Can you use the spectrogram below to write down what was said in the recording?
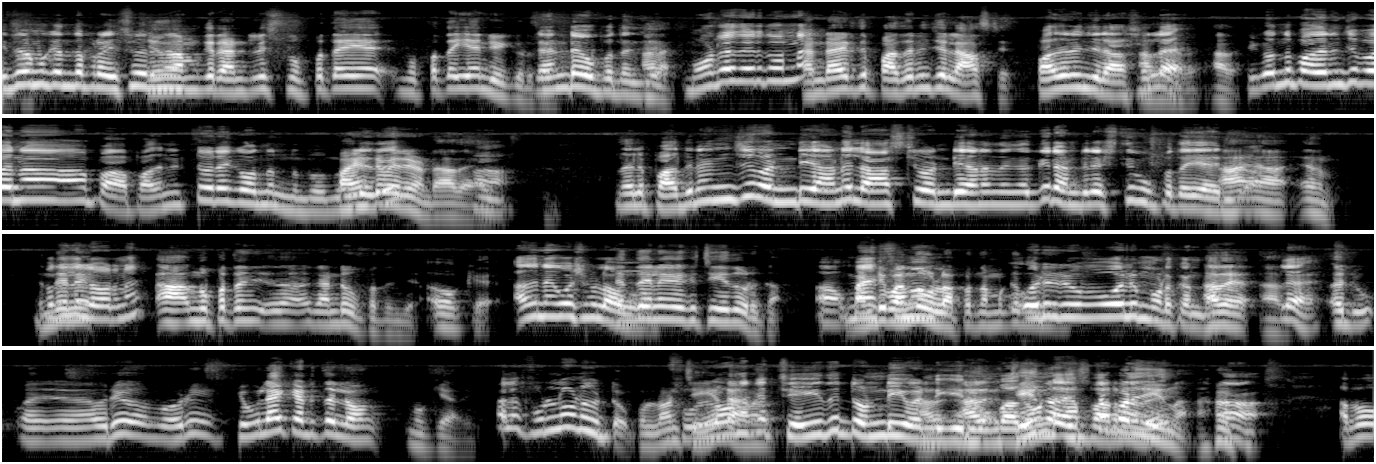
ഇത് നമുക്ക് എന്താ പ്രൈസ് വരുന്നത്? നമുക്ക് രണ്ട് ലക്ഷത്തി മുപ്പത്തയ്യായിരം മുപ്പത്തയ്യായിരം രൂപ രണ്ട് മുപ്പത്തഞ്ച്. മോഡൽ രണ്ടായിരത്തി പതിനഞ്ച് ലാസ്റ്റ് പതിനഞ്ച് ലാസ്റ്റ് അല്ലേ? എനിക്കൊന്ന് പതിനഞ്ച് പതിനാ പതിനെട്ട് വരെയൊക്കെ വന്നിട്ടുണ്ട് പതിനെട്ട് വരെ ഉണ്ട് അതെ. എന്നാലും പതിനഞ്ച് വണ്ടിയാണ് ലാസ്റ്റ് വണ്ടിയാണ് നിങ്ങൾക്ക് രണ്ട് ലക്ഷത്തി മുപ്പത്തയ്യായിരം മുപ്പത്തഞ്ച് രണ്ട് മുപ്പത്തഞ്ച്. ഓക്കെ. അത് നെഗോഷ്യബിൾ ആവും എന്തെങ്കിലും ചെയ്ത് കൊടുക്കാം. വണ്ടി maximum വന്നോളൂ. അപ്പൊ നമുക്ക് ഒരു രൂപ പോലും മുടക്കണ്ട. അതെ. ഒരു ഒരു ഒരു ടു ലാക്ക് അടുത്ത് ലോൺ നോക്കിയാൽ മതി. അല്ല ഫുൾ ലോൺ കിട്ടും. ഫുൾ ലോൺ ഒക്കെ ചെയ്തിട്ടുണ്ട് ഈ വണ്ടിക്ക് അപ്പോൾ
